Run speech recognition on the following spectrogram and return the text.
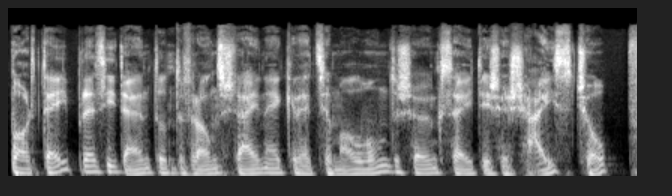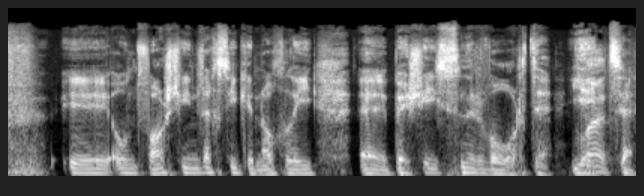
Parteipräsident und der Franz Steinegger hat es ja mal wunderschön gesagt, ist ein Scheißjob äh, und wahrscheinlich sind er noch ein bisschen äh, beschissener geworden. Jetzt. Gut,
